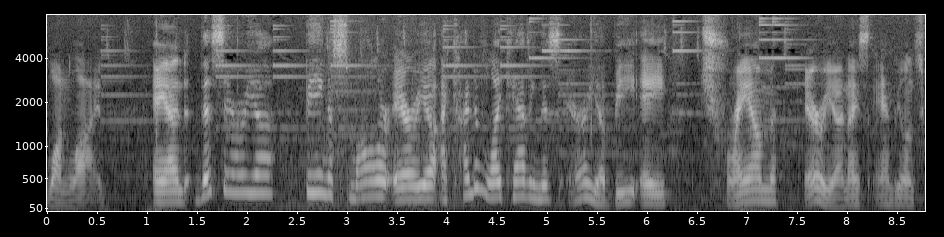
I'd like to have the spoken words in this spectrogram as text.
one line. And this area, being a smaller area, I kind of like having this area be a tram area. A nice ambulance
